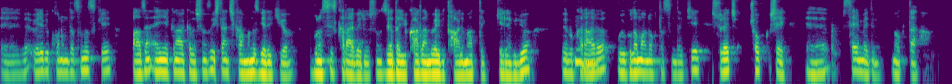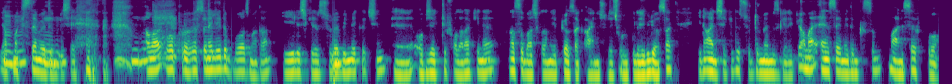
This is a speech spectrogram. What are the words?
Ee, ve öyle bir konumdasınız ki bazen en yakın arkadaşınızı işten çıkarmanız gerekiyor. Bunu siz karar veriyorsunuz ya da yukarıdan böyle bir talimat da gelebiliyor ve bu kararı Hı-hı. uygulama noktasındaki süreç çok şey e, sevmedim nokta. Yapmak Hı-hı. Hı-hı. bir şey. Ama o profesyonelliği de bozmadan iyi ilişkileri sürebilmek için e, objektif olarak yine nasıl başkalarını yapıyorsak aynı süreci uygulayabiliyorsak yine aynı şekilde sürdürmemiz gerekiyor. Ama en sevmediğim kısım maalesef bu.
